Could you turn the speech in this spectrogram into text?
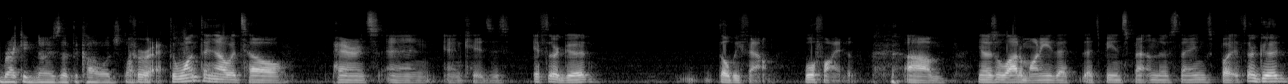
recognized at the college level. Correct. The one thing I would tell parents and and kids is if they're good, they'll be found. We'll find them. you know, there's a lot of money that, that's being spent on those things, but if they're good,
